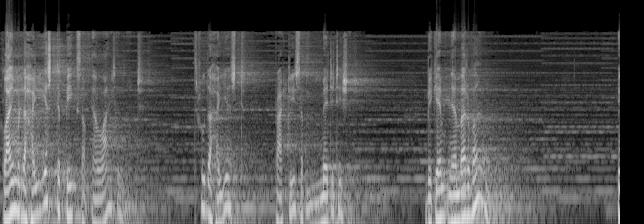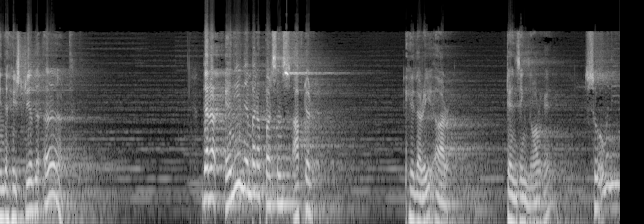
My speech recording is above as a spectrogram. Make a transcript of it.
climbed the highest peaks of enlightenment through the highest practice of meditation, became number one in the history of the earth. There are any number of persons after Hillary or Tenzing Norgay. So many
